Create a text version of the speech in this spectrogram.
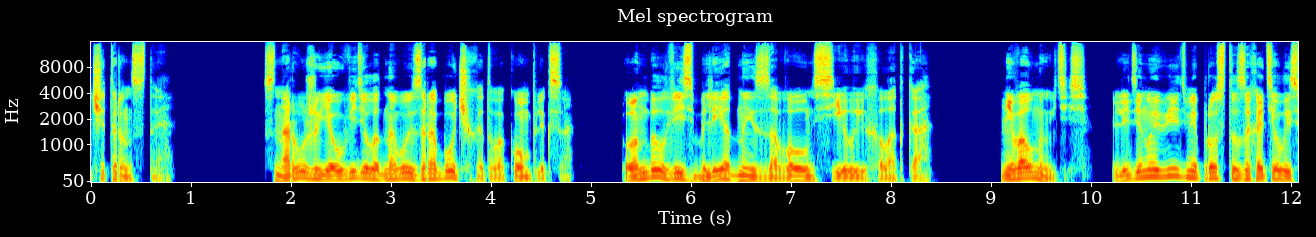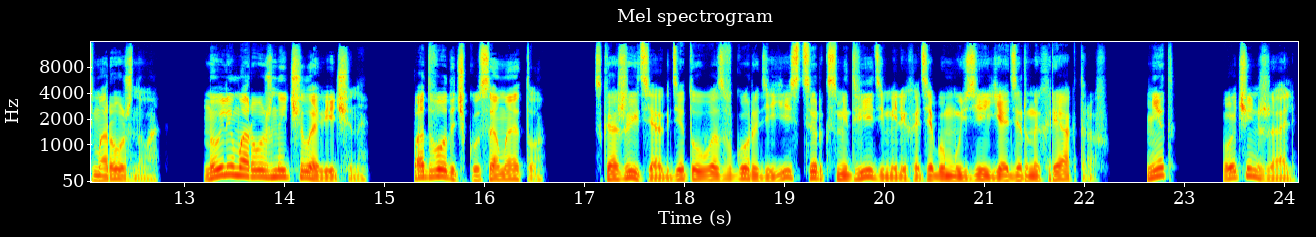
14. Снаружи я увидел одного из рабочих этого комплекса. Он был весь бледный из-за волн силы и холодка. Не волнуйтесь, ледяной ведьме просто захотелось мороженого. Ну или мороженой человечины. Под водочку самое то. Скажите, а где-то у вас в городе есть цирк с медведями или хотя бы музей ядерных реакторов? Нет? Очень жаль.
